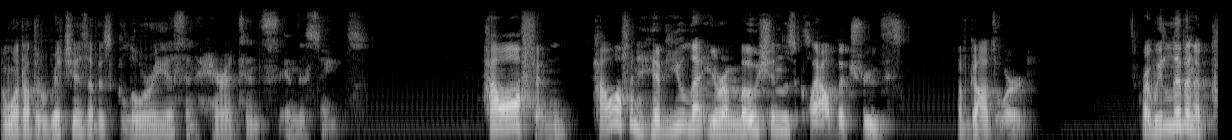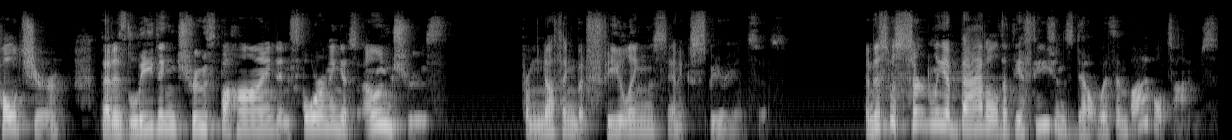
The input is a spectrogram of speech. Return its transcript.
and what are the riches of His glorious inheritance in the saints how often, how often have you let your emotions cloud the truth of God's word? Right? We live in a culture that is leaving truth behind and forming its own truth from nothing but feelings and experiences. And this was certainly a battle that the Ephesians dealt with in Bible times.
